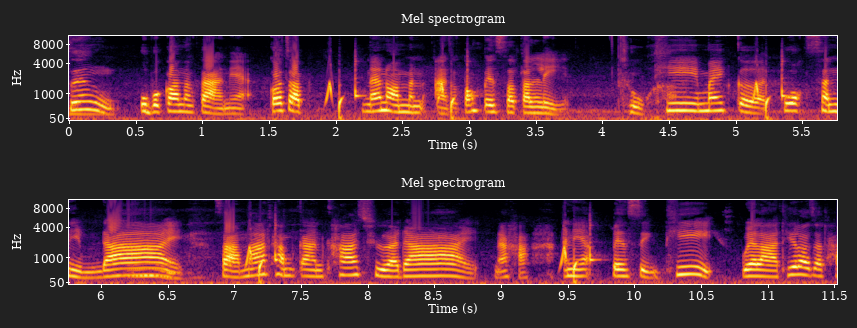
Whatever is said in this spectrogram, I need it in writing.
ซึ่งอุปกรณ์ต่างๆเนี่ยก็จะแน่นอนมันอาจจะต้องเป็นสแตนเลส ถูกค่ะที่ไม่เกิดพวกสนิมได้อืมสามารถทำการฆ่าเชื้อได้นะคะ อันเนี้ยเป็นสิ่งที่เวลาที่เราจะท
